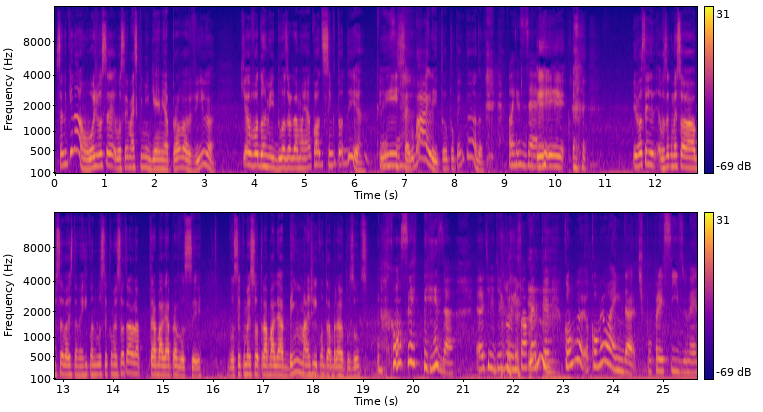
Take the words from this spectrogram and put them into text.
Sendo que não, hoje você, você mais que ninguém, é minha prova viva, que eu vou dormir duas horas da manhã, acordo cinco todo dia. Pois e é. segue o baile, tô, tô tentando. Pois é. E, e você, você começou a observar isso também, que quando você começou a tra trabalhar para você, você começou a trabalhar bem mais do que quando trabalhava pros outros? Com certeza. Eu te digo isso até porque como, como eu ainda, tipo, preciso, né,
